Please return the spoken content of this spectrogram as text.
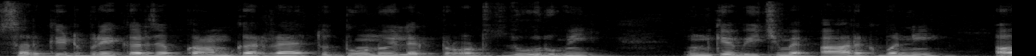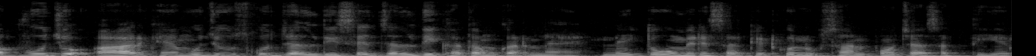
सर्किट ब्रेकर जब काम कर रहा है तो दोनों इलेक्ट्रोड्स दूर हुई, उनके बीच में आर्क बनी। अब वो जो आर्क है, मुझे उसको जल्दी से जल्दी ख़त्म करना है, नहीं तो वो मेरे सर्किट को नुकसान पहुँचा सकती है।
